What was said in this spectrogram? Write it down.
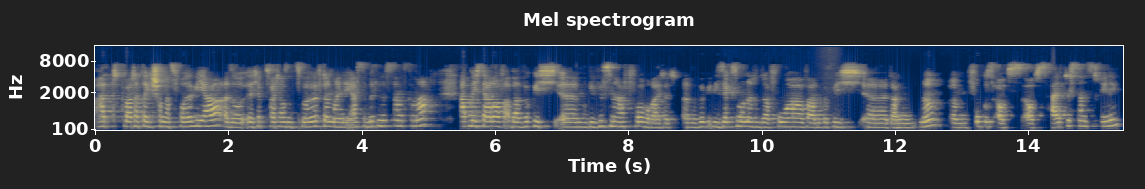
hat, war tatsächlich schon das Folgejahr. Also ich habe 2012 dann meine erste Mitteldistanz gemacht, habe mich darauf aber wirklich ähm, gewissenhaft vorbereitet. Also wirklich die sechs Monate davor waren wirklich äh, dann ne, ähm, Fokus aufs, aufs Halbdistanztraining,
